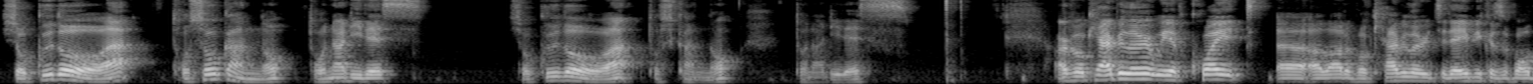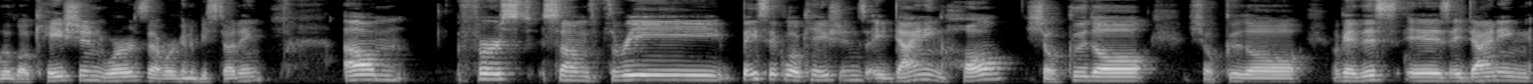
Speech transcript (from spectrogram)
食堂は図書館の隣です。食堂は図書館の隣です。Our vocabulary, we have quite uh, a lot of vocabulary today because of all the location words that we're going to be studying. Um, first, some three basic locations. A dining hall, shokudo, shokudo. Okay, this is a dining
